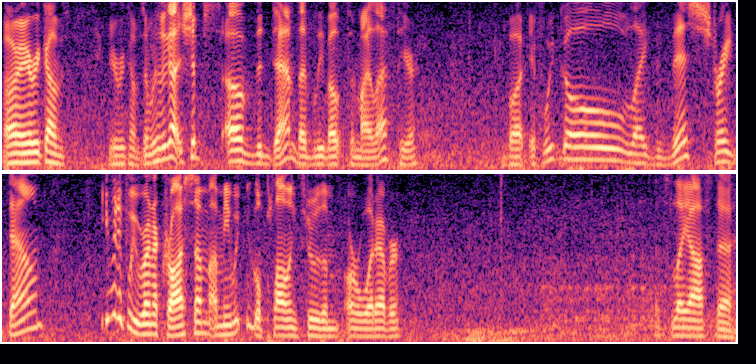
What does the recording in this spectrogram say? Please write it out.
All right, here he comes. Here he comes. And we got ships of the damned, I believe, out to my left here. But if we go like this, straight down, even if we run across some, I mean, we can go plowing through them or whatever. Let's lay off the...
